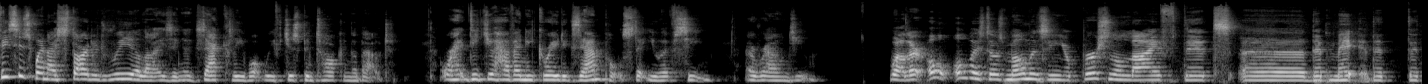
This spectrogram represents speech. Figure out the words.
this is when I started realizing exactly what we've just been talking about, or did you have any great examples that you have seen around you? Well, there are al- always those moments in your personal life that uh, that make that that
